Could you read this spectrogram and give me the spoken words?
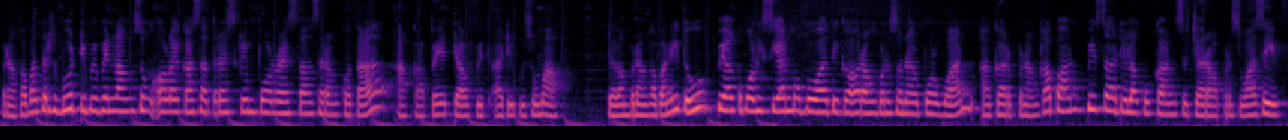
Penangkapan tersebut dipimpin langsung oleh Kasat Reskrim Polresta Serangkota, AKP David Adi Kusuma. Dalam penangkapan itu, pihak kepolisian membawa tiga orang personel Polwan agar penangkapan bisa dilakukan secara persuasif.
